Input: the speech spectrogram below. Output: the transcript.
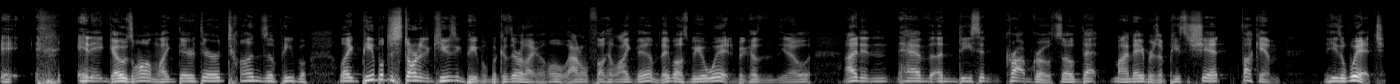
it, and it goes on like there there are tons of people like people just started accusing people because they were like oh i don't fucking like them they must be a witch because you know i didn't have a decent crop growth so that my neighbor's a piece of shit fuck him he's a witch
